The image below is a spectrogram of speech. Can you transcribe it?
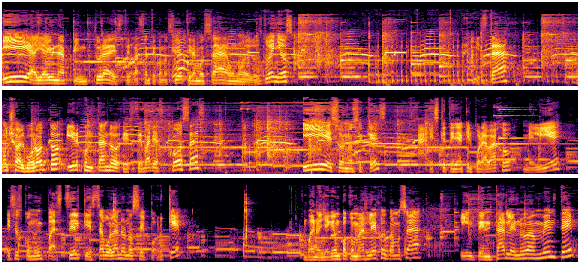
Y ahí hay una pintura este, bastante conocida. Tiramos a uno de los dueños. Ahí está. Mucho alboroto. Ir juntando este, varias cosas. Y eso no sé qué es. Ah, es que tenía que ir por abajo. Me lié. Eso es como un pastel que está volando, no sé por qué. Bueno, llegué un poco más lejos. Vamos a intentarle nuevamente.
